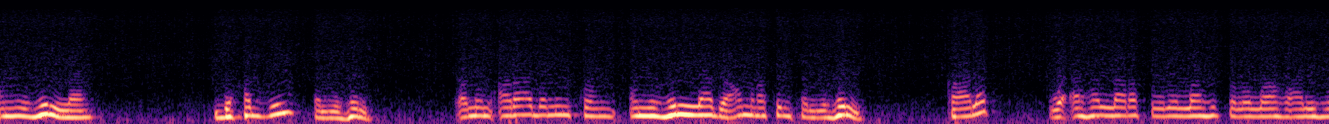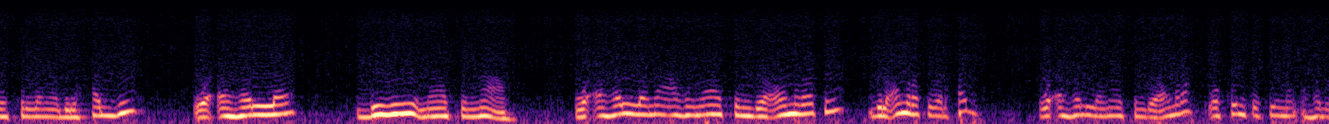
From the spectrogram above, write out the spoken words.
أن يهل بحج فليهل ومن أراد منكم أن يهل بعمرة فليهل. قالت وأهل رسول الله صلى الله عليه وسلم بالحج وأهل به ناس معه وأهل معه ناس بعمرة بالعمرة والحج. وأهل ناس بعمرة وكنت في من أهل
